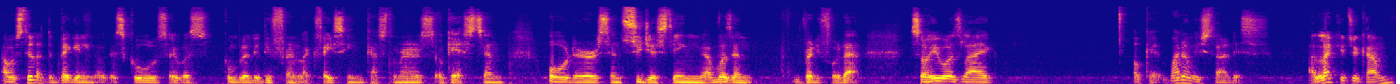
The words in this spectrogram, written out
I was still at the beginning of the school, so it was completely different, like facing customers or guests and orders and suggesting. I wasn't ready for that. So he was like, okay, why don't we start this? I'd like you to come,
